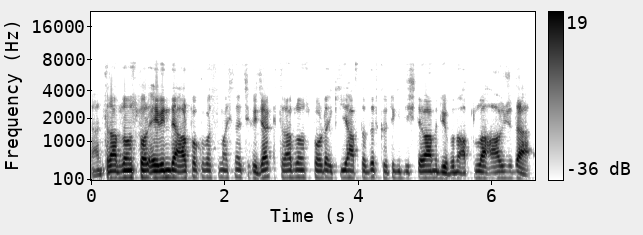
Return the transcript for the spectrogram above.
Yani Trabzonspor evinde Avrupa Kupası maçına çıkacak. Trabzonspor'da iki haftadır kötü gidiş devam ediyor. Bunu Abdullah Avcı da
